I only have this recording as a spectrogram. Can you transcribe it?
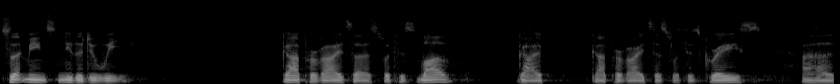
So that means neither do we. God provides us with his love, God, God provides us with his grace uh,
